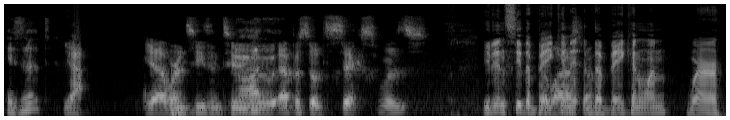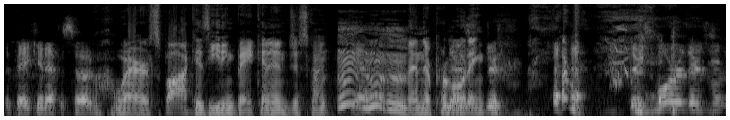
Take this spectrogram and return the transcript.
is it? yeah. Yeah, we're in season two. Uh, episode six was You didn't see the bacon, last one. the bacon one where the bacon episode. where Spock is eating bacon and just going, mm, Yeah. mm, mm, and they're promoting. There's, there's, there's more. There's. More,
